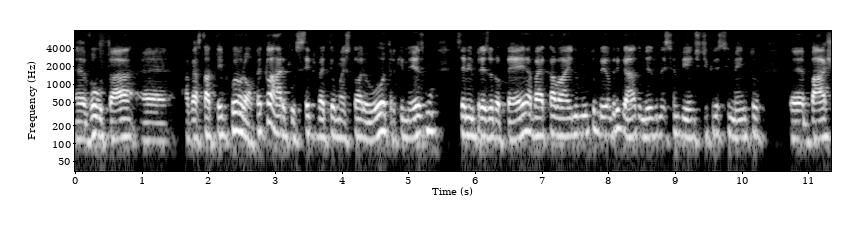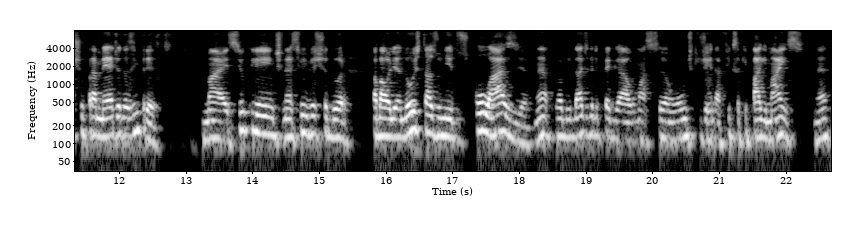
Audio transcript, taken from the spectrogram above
é, voltar é, a gastar tempo com a Europa. É claro que sempre vai ter uma história ou outra que mesmo sendo empresa europeia vai acabar indo muito bem, obrigado, mesmo nesse ambiente de crescimento é, baixo para a média das empresas. Mas se o cliente, né, se o investidor acabar olhando ou Estados Unidos ou Ásia, né, a probabilidade dele pegar uma ação ou um título de renda fixa que pague mais, né,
